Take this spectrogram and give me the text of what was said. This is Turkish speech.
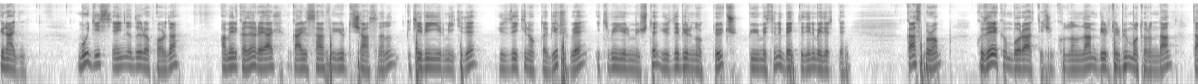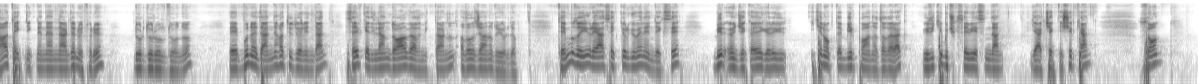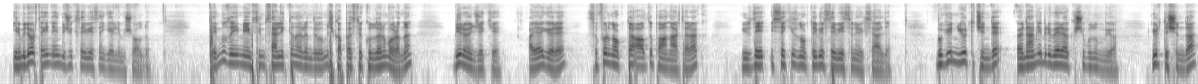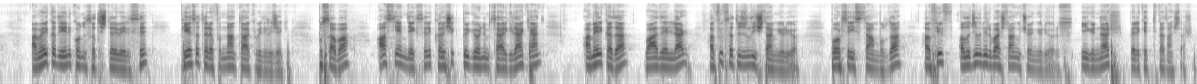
Günaydın. Moody's yayınladığı raporda Amerika'da reel gayri safi yurt içi hasılanın 2022'de %2.1 ve 2023'te %1.3 büyümesini beklediğini belirtti. Gazprom, kuzey yakın boru hattı için kullanılan bir türbin motorundan daha teknik nedenlerden ötürü durdurulduğunu ve bu nedenle hat üzerinden sevk edilen doğal gaz miktarının azalacağını duyurdu. Temmuz ayı reel sektör güven endeksi bir önceki aya göre 2.1 puan azalarak 102.5 seviyesinden gerçekleşirken son 24 ayın en düşük seviyesine gerilemiş oldu. Temmuz ayı mevsimsellikten arındırılmış kapasite kullanım oranı bir önceki aya göre 0.6 puan artarak %78.1 seviyesine yükseldi. Bugün yurt içinde önemli bir veri akışı bulunmuyor. Yurt dışında Amerika'da yeni konu satışları verisi piyasa tarafından takip edilecek. Bu sabah Asya endeksleri karışık bir görünüm sergilerken Amerika'da vadeliler hafif satıcılı işlem görüyor. Borsa İstanbul'da hafif alıcılı bir başlangıç öngörüyoruz. İyi günler, bereketli kazançlar.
